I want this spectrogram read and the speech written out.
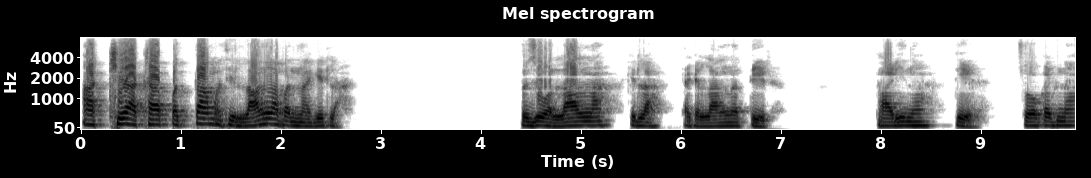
આખે આખા પત્તામાંથી લાલના પન્ના કેટલા? તો જુઓ, લાલના કેટલા? કે લાલના તેર. કાળીના તેર. ચોકટના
